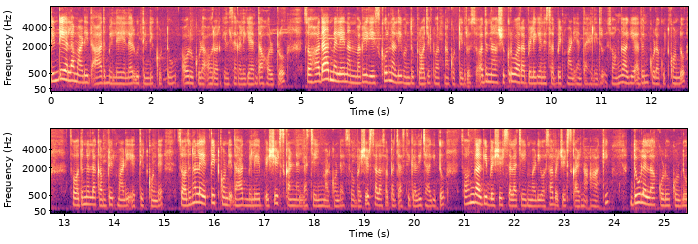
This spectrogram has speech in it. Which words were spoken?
ತಿಂಡಿ ಎಲ್ಲ ಮಾಡಿದ ಆದಮೇಲೆ ಎಲ್ಲರಿಗೂ ತಿಂಡಿ ಕೊಟ್ಟು ಅವರು ಕೂಡ ಅವ್ರವ್ರ ಕೆಲಸಗಳಿಗೆ ಅಂತ ಹೊರಟರು. ಸೊ ಅದಾದಮೇಲೆ ನನ್ನ ಮಗಳಿಗೆ ಸ್ಕೂಲ್ನಲ್ಲಿ ಒಂದು ಪ್ರಾಜೆಕ್ಟ್ ವರ್ಕ್ನ ಕೊಟ್ಟಿದ್ದರು ಸೊ ಅದನ್ನು ಶುಕ್ರವಾರ ಬೆಳಿಗ್ಗೆನೇ ಸಬ್ಮಿಟ್ ಮಾಡಿ ಅಂತ ಹೇಳಿದರು. ಸೊ ಹಂಗಾಗಿ ಅದನ್ನು ಕೂಡ ಕೂತ್ಕೊಂಡು, ಸೊ ಅದನ್ನೆಲ್ಲ ಕಂಪ್ಲೀಟ್ ಮಾಡಿ ಎತ್ತಿಟ್ಕೊಂಡೆ. ಸೊ ಅದನ್ನೆಲ್ಲ ಎತ್ತಿಟ್ಕೊಂಡಿದ್ದಾದಮೇಲೆ ಬೆಡ್ಶೀಟ್ಸ್ಗಳನ್ನೆಲ್ಲ ಚೇಂಜ್ ಮಾಡಿಕೊಂಡೆ. ಸೊ ಬೆಡ್ಶೀಟ್ಸ್ ಎಲ್ಲ ಸ್ವಲ್ಪ ಜಾಸ್ತಿ ಗಲೀಜಾಗಿತ್ತು. ಸೊ ಹಾಗಾಗಿ ಬೆಡ್ಶೀಟ್ಸ್ ಎಲ್ಲ ಚೇಂಜ್ ಮಾಡಿ ಹೊಸ ಬೆಡ್ಶೀಟ್ಸ್ಗಳನ್ನ ಹಾಕಿ, ಧೂಳೆಲ್ಲ ಕೊಡುಕೊಂಡು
